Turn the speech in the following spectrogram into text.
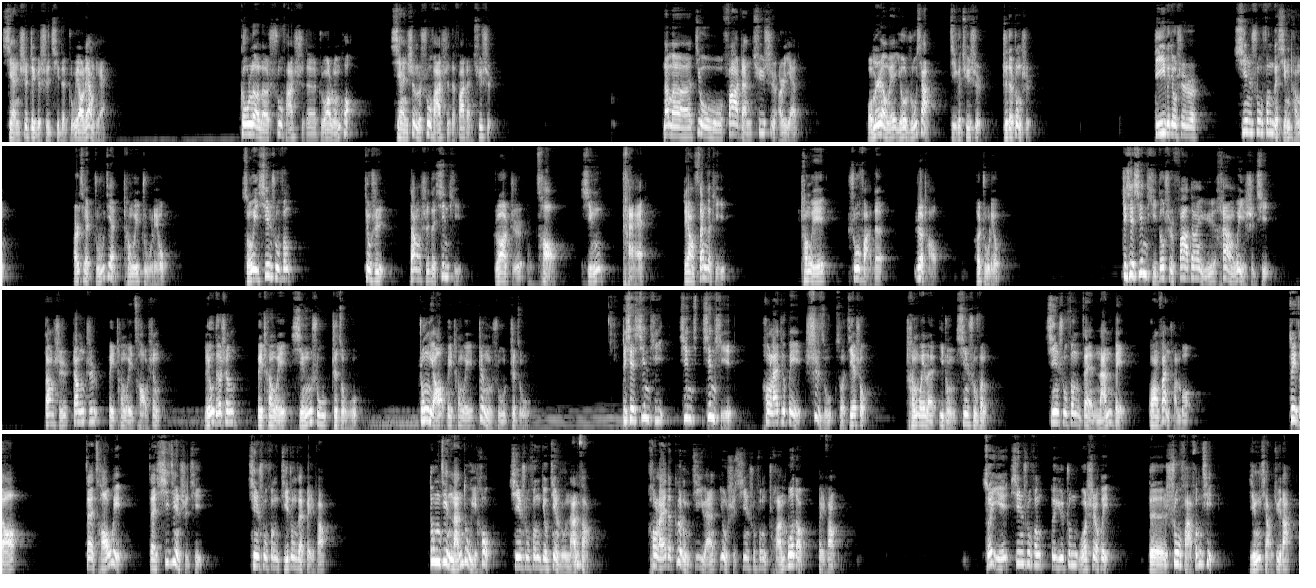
显示这个时期的主要亮点，勾勒了书法史的主要轮廓，显示了书法史的发展趋势。那么就发展趋势而言，我们认为有如下几个趋势值得重视。第一个就是新书风的形成，而且逐渐成为主流。所谓新书风，就是当时的新体，主要指草、行、楷这样三个体，成为。书法的热潮和主流，这些新体都是发端于汉魏时期。当时张芝被称为草圣，刘德生被称为行书之祖，钟繇被称为正书之祖。这些新体新新体后来就被士族所接受，成为了一种新书风。新书风在南北广泛传播，最早在曹魏、在西晋时期，新书风集中在北方。东晋南渡以后，新书风就进入南方。后来的各种机缘，又使新书风传播到北方。所以，新书风对于中国社会的书法风气影响巨大。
